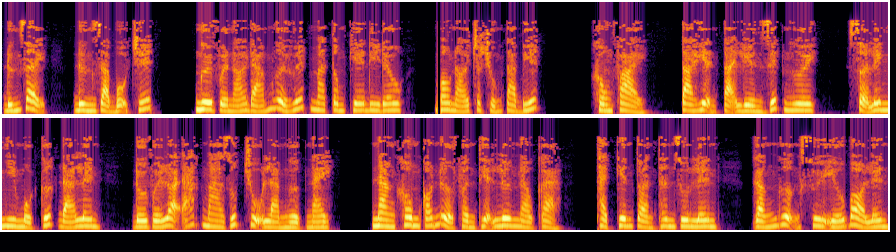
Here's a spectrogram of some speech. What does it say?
Đứng dậy, đừng giả bộ chết. Ngươi vừa nói đám người huyết ma tông kia đi đâu, mau nói cho chúng ta biết. Không phải, ta hiện tại liền giết ngươi. Sở Linh Nhi một cước đá lên, đối với loại ác ma giúp trụ làm ngược này, nàng không có nửa phần thiện lương nào cả. Thạch Kiên toàn thân run lên, gắng gượng suy yếu bỏ lên,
